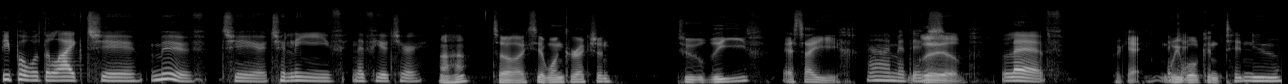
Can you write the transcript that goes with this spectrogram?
people would like to move to to live in the future. Uh huh. So, Alexia, one correction to leave, sair. Ai, meu Deus. Live. Live. Okay. We will continue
